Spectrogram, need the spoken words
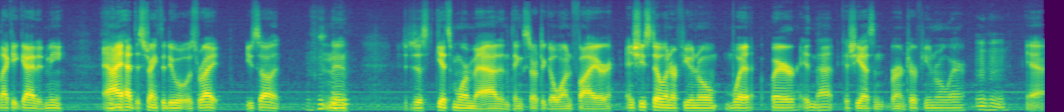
like it guided me. And i had the strength to do what was right. You saw it. And then she just gets more mad and things start to go on fire. And she's still in her funeral we- wear in that because she hasn't burnt her funeral wear. Mm-hmm. yeah.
